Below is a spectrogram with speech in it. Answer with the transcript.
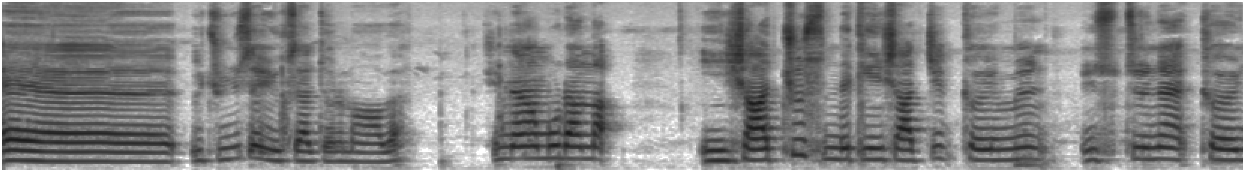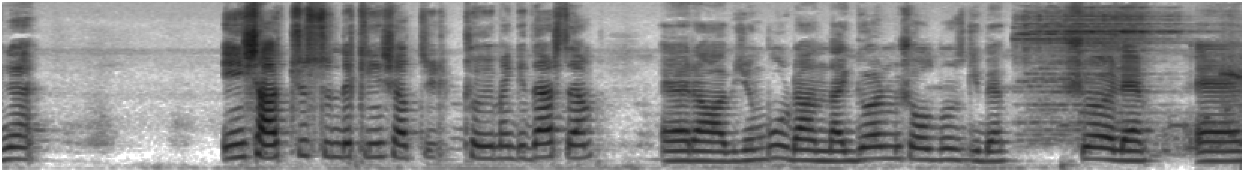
ee, 3. seviye yükseltiyorum abi. Şimdi ben buradan da inşaatçı üstündeki inşaatçı köyümün üstüne köyüne inşaatçı üstündeki inşaatçı köyüme gidersem eğer abicim buradan da görmüş olduğunuz gibi şöyle e,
